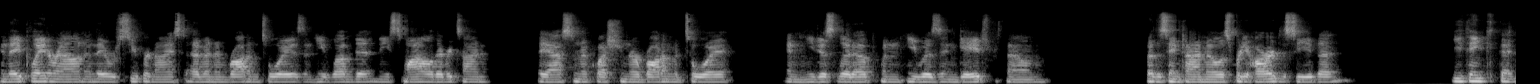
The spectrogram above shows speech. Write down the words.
And they played around and they were super nice to Evan and brought him toys and he loved it and he smiled every time they asked him a question or brought him a toy. And he just lit up when he was engaged with them. But at the same time, it was pretty hard to see that you think that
